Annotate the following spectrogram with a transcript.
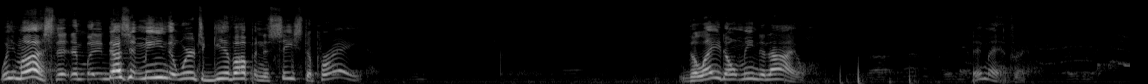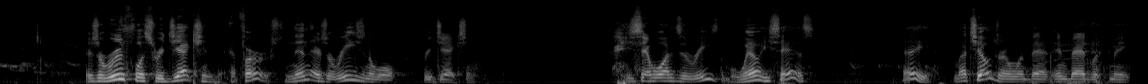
We must, but it doesn't mean that we're to give up and to cease to pray. Delay don't mean denial. Amen, friend. There's a ruthless rejection at first, and then there's a reasonable rejection. He said, What is a reasonable? Well, he says, Hey, my children went bed, in bed with me.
